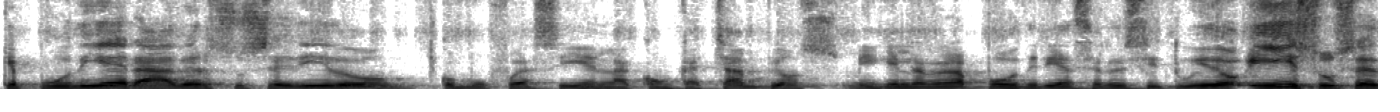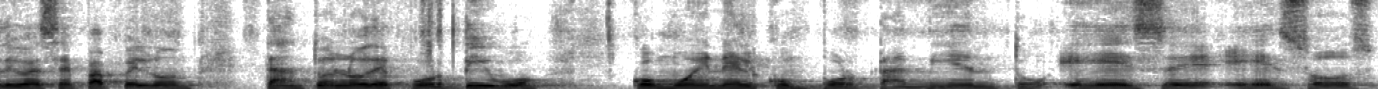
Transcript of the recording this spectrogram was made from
que pudiera haber sucedido, como fue así en la Conca Champions, Miguel Herrera podría ser destituido. Y sucedió ese papelón tanto en lo deportivo como en el comportamiento, ese, esos,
